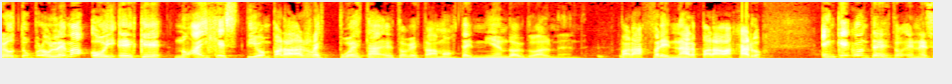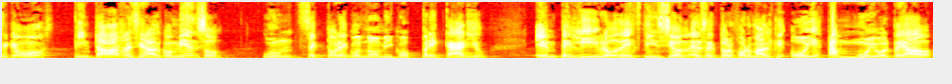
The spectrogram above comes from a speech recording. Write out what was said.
Pero tu problema hoy es que no hay gestión para dar respuesta a esto que estamos teniendo actualmente, para frenar, para bajarlo. ¿En qué contexto? En ese que vos pintabas recién al comienzo, un sector económico precario, en peligro de extinción, el sector formal que hoy está muy golpeado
